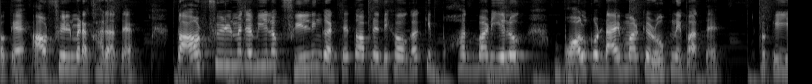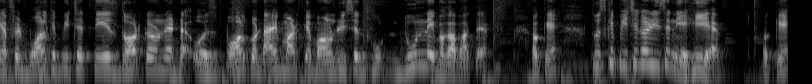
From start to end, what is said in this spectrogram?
ओके आउटफील्ड में रखा जाता है। तो आउटफील्ड में जब ये लोग फील्डिंग करते हैं तो आपने देखा होगा कि बहुत बार ये लोग बॉल को डाइव मार के रोक नहीं पाते ओके, या फिर बॉल के पीछे तेज दौड़ कर उन्हें उस बॉल को डाइव मार के बाउंड्री से दूर नहीं भगा पाते हैं ओके? तो उसके पीछे का रीज़न यही है, ओके?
